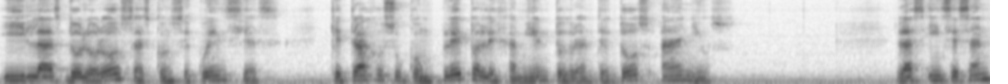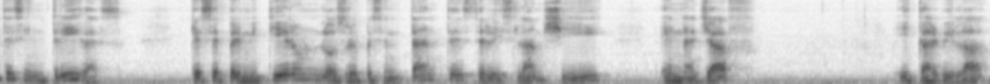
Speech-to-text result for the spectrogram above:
y las dolorosas consecuencias que trajo su completo alejamiento durante dos años, las incesantes intrigas que se permitieron los representantes del Islam chií en Najaf y Karbala,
